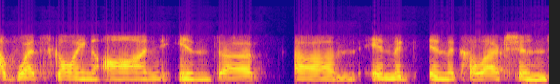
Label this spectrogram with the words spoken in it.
of what's going on in the um, in the in the collections.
